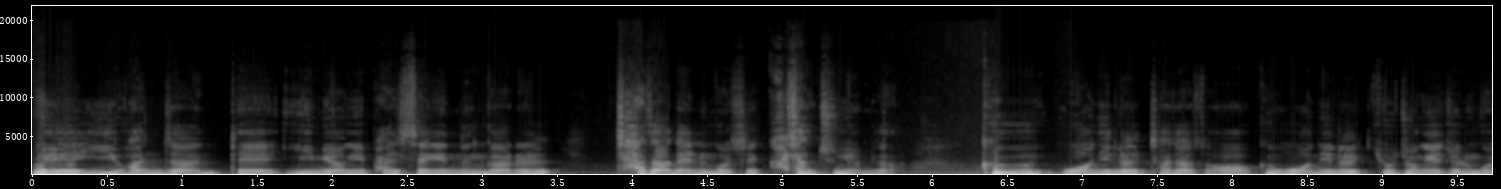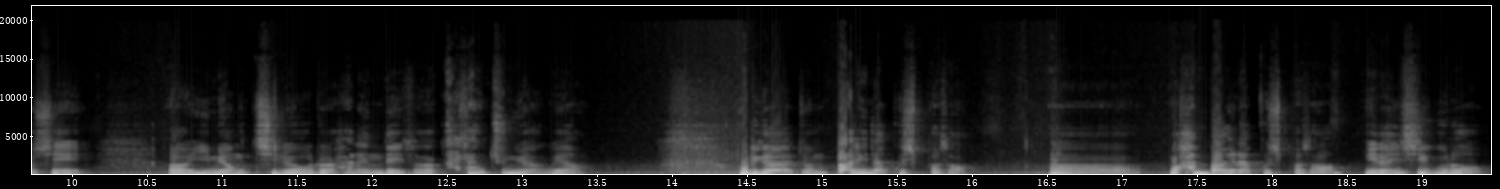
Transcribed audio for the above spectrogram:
왜 이 환자한테 이명이 발생했는가를 찾아내는 것이 가장 중요합니다. 그 원인을 찾아서 그 원인을 교정해 주는 것이 어, 이명 치료를 하는 데 있어서 가장 중요하고요. 우리가 좀 빨리 낫고 싶어서 어, 뭐 한 방에 낫고 싶어서 이런 식으로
